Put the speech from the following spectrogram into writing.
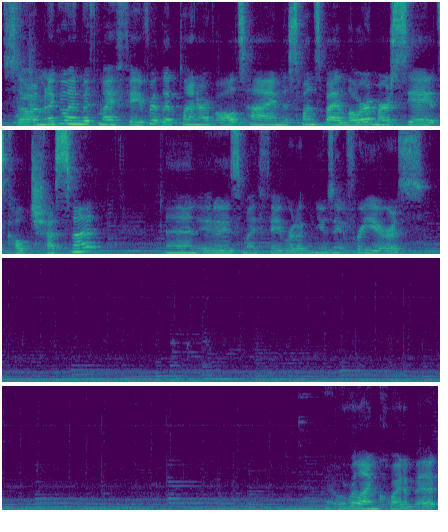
So I'm gonna go in with my favorite lip liner of all time. This one's by Laura Mercier. It's called Chestnut, and it is my favorite. I've been using it for years. Overline quite a bit.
